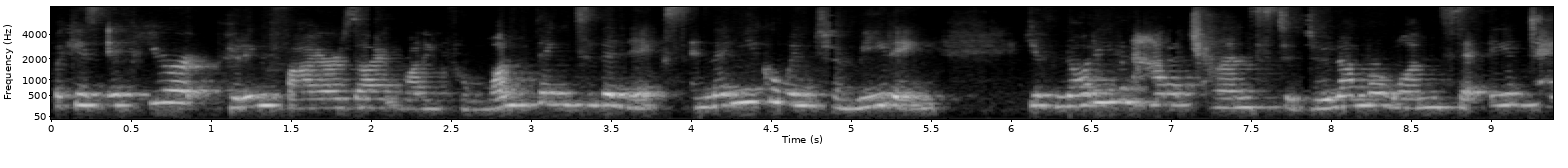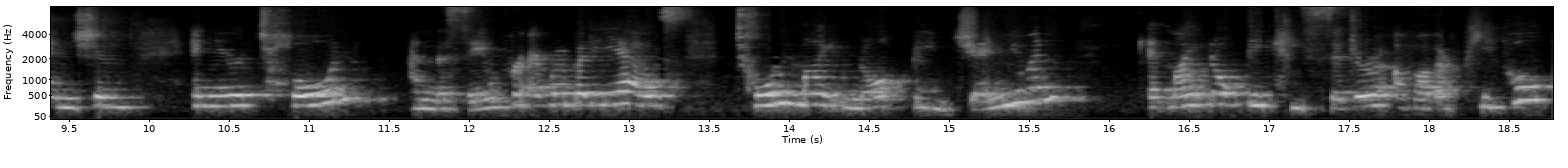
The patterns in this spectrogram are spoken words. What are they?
Because if you're putting fires out, running from one thing to the next, and then you go into a meeting, you've not even had a chance to do number one, set the intention, and your tone, and the same for everybody else, tone might not be genuine it might not be considerate of other people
